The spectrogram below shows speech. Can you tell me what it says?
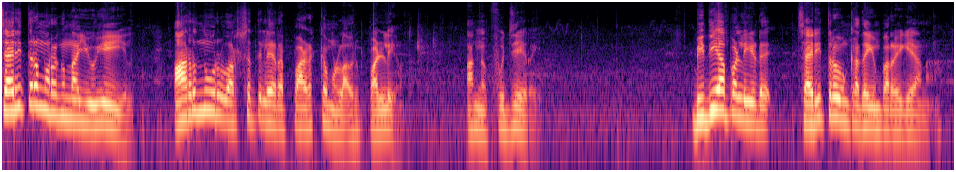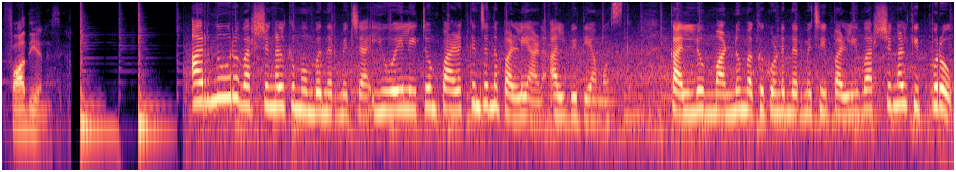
ചരിത്രമുറങ്ങുന്ന യു എയിൽ അറുന്നൂറ് വർഷത്തിലേറെ പഴക്കമുള്ള ഒരു പള്ളിയുണ്ട്. അങ്ങ് ഫുജേറയിൽ. ബിദിയ പള്ളിയുടെ ചരിത്രവും കഥയും പറയുകയാണ് ഫാദിയ നസീർ. അറുന്നൂറ് വർഷങ്ങൾക്ക് മുമ്പ് നിർമ്മിച്ച യു എയിൽ ഏറ്റവും പഴക്കം ചെന്ന പള്ളിയാണ് അൽബിദിയ മോസ്ക്. കല്ലും മണ്ണും ഒക്കെ കൊണ്ട് നിർമ്മിച്ച ഈ പള്ളി വർഷങ്ങൾക്കിപ്പുറവും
